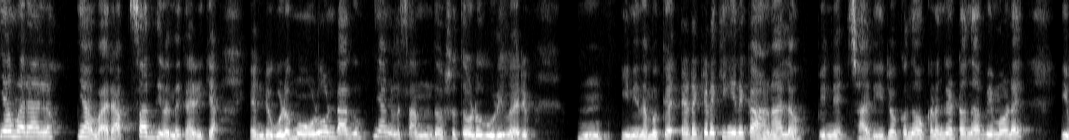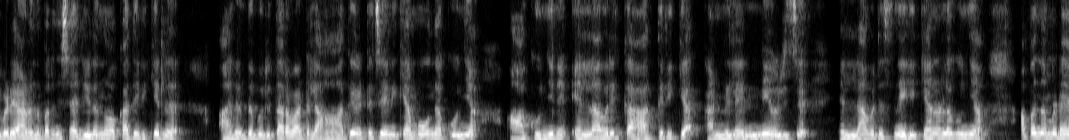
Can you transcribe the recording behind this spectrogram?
ഞാൻ വരാമല്ലോ ഞാൻ വരാം. സദ്യ വന്ന് കഴിക്കാം. എന്റെ കൂടെ മോളും ഉണ്ടാകും. ഞങ്ങൾ സന്തോഷത്തോടു കൂടി വരും. ഇനി നമുക്ക് ഇടയ്ക്കിടയ്ക്ക് ഇങ്ങനെ കാണാലോ. പിന്നെ ശരീരമൊക്കെ നോക്കണം കേട്ടോ നവ്യമോളെ ഇവിടെയാണെന്ന് പറഞ്ഞ് ശരീരം നോക്കാതിരിക്കരുത്. അനന്തപുരി തറവാട്ടിൽ ആദ്യമായിട്ട് ജനിക്കാൻ പോകുന്ന കുഞ്ഞ. ആ കുഞ്ഞിനെ എല്ലാവരും കാത്തിരിക്കുക കണ്ണിൽ എണ്ണ ഒഴിച്ച് എല്ലാവരും സ്നേഹിക്കാനുള്ള കുഞ്ഞ. അപ്പൊ നമ്മുടെ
